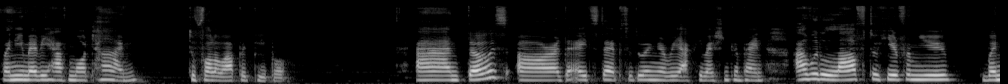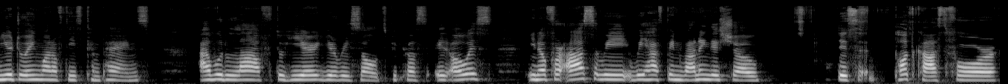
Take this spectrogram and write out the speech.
when you maybe have more time to follow up with people. And those are the eight steps to doing a reactivation campaign. I would love to hear from you when you're doing one of these campaigns. I would love to hear your results because it always, you know, for us, we, we have been running this show, this podcast for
